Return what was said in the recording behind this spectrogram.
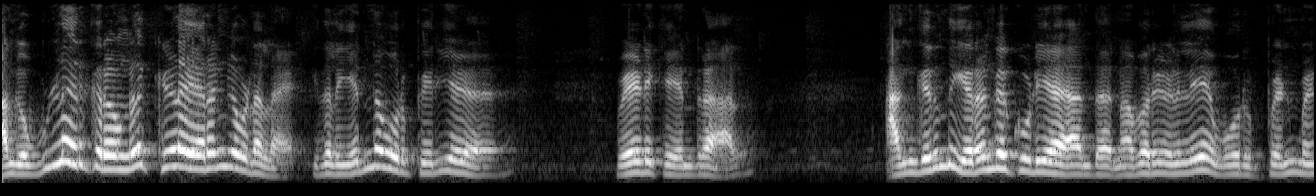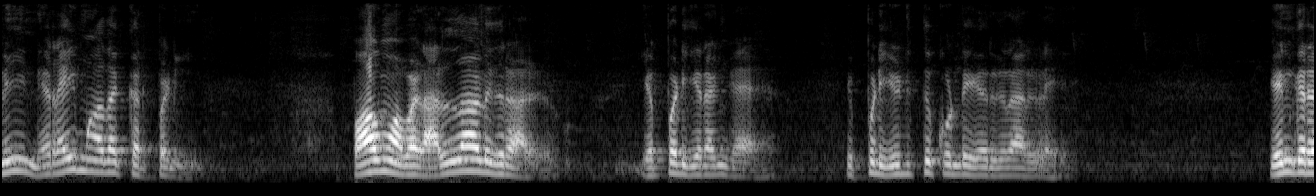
அங்கே உள்ளே இருக்கிறவங்கள கீழே இறங்க விடலை. இதில் என்ன ஒரு பெரிய வேடிக்கை என்றால் அங்கிருந்து இறங்கக்கூடிய அந்த நபர்களிலே ஒரு பெண்மணி நிறை மாத கற்பணி. பாவம் அவள் அல்லாடுகிறாள். எப்படி இறங்க? இப்படி இடித்து கொண்டு ஏறுகிறார்களே. என்கிற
